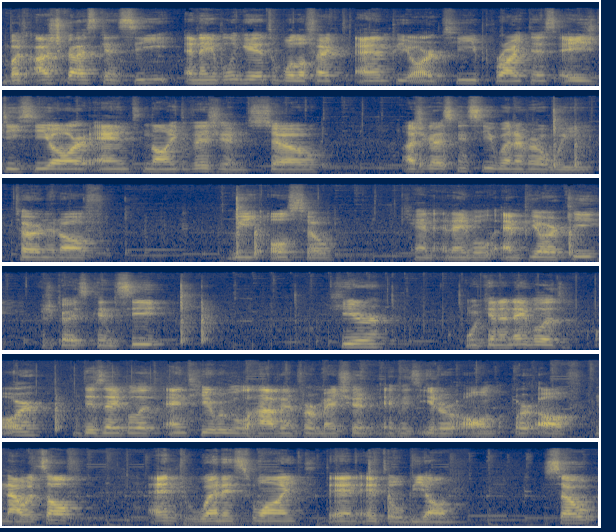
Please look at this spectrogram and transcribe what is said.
But as you guys can see, enabling it will affect MPRT, brightness, HDCR and night vision. So as you guys can see whenever we turn it off, we also can enable MPRT. As you guys can see here, we can enable it or disable it and here we will have information if it's either on or off. Now it's off and when it's white then it will be on. So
